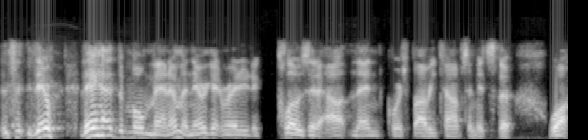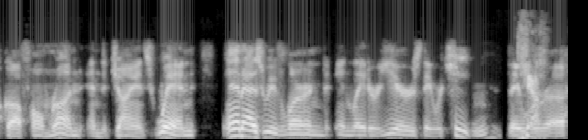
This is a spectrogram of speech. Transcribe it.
they they had the momentum and they were getting ready to close it out. And then, of course, Bobby Thomson hits the walk off home run and the Giants win. And as we've learned in later years, they were cheating. They Yeah. were uh,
